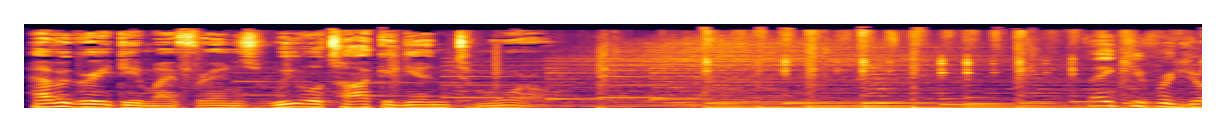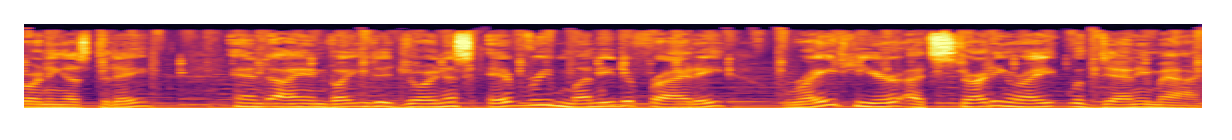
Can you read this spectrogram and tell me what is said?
Have a great day, my friends. We will talk again tomorrow. Thank you for joining us today. and I invite you to join us every Monday to Friday right here at Starting Right with Danny Mack.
